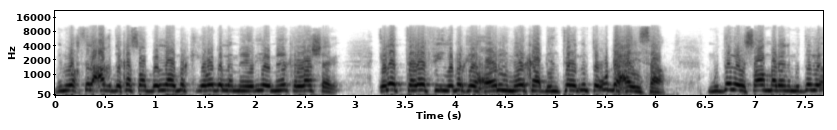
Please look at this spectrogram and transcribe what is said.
min waqti lcaqdi ka soo bilow markii gabadha la meheriyey meherka loo sheegay ila talafi iyo markay xoolihii meherkaa dhinteen inta udhexaysa muddaday soo mareen muddaday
